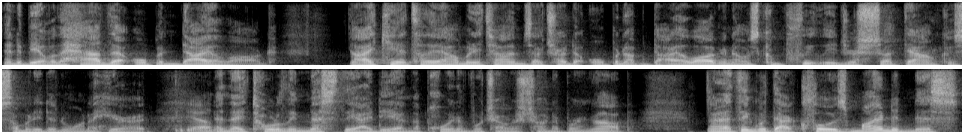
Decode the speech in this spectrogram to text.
And to be able to have that open dialogue. Now, I can't tell you how many times I tried to open up dialogue and I was completely just shut down because somebody didn't want to hear it. Yeah. And they totally missed the idea and the point of which I was trying to bring up. And I think with that closed mindedness,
